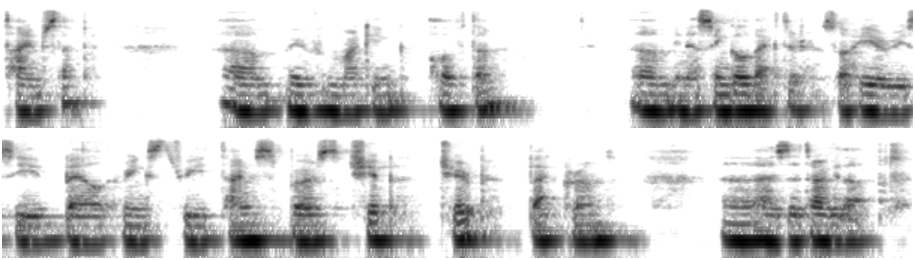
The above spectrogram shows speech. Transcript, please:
time step. Um, we'll be marking all of them um, in a single vector. So here we see bell rings three times, burst, chip, chirp, background uh, as the target output.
